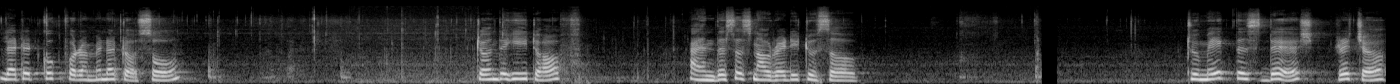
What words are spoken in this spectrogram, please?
Let it cook for a minute or so. Turn the heat off and this is now ready to serve. To make this dish richer,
